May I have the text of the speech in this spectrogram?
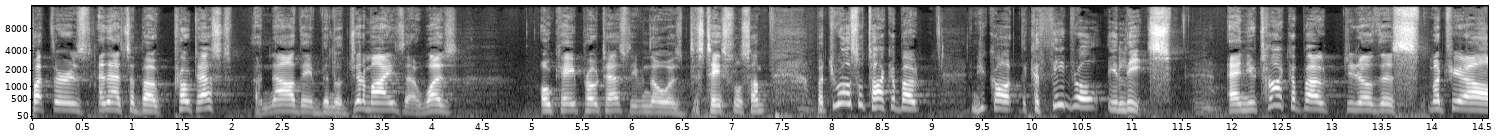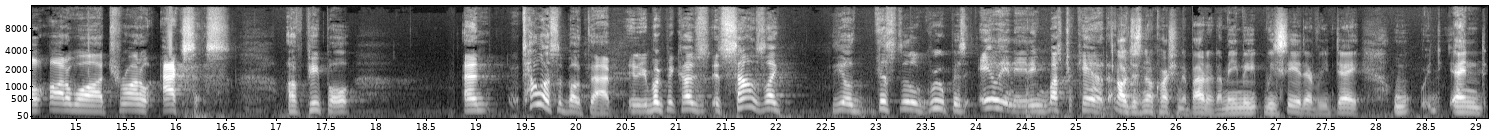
But there's, and that's about protest, and now they've been legitimized. That was okay protest, even though it was distasteful to some. But you also talk about, and you call it the cathedral elites. Mm. And you talk about, you know, this Montreal, Ottawa, Toronto axis of people. And tell us about that in your book because it sounds like you know, this little group is alienating much of Canada. Oh, there's no question about it. I mean, we, we see it every day. And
